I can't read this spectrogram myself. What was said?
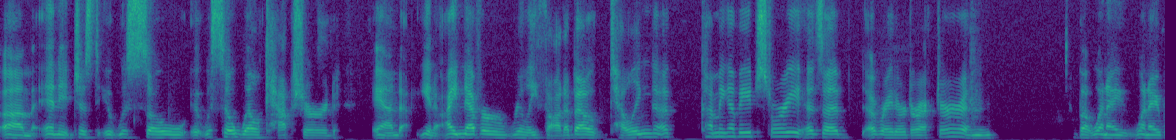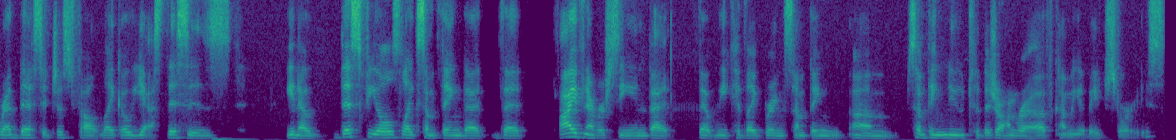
Um, and it just it was so it was so well captured. And you know i never really thought about telling a coming of age story as a, a writer director. And but when i when i read this it just felt like oh yes this is you know this feels like something that that i've never seen that that we could like bring something um something new to the genre of coming of age stories.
